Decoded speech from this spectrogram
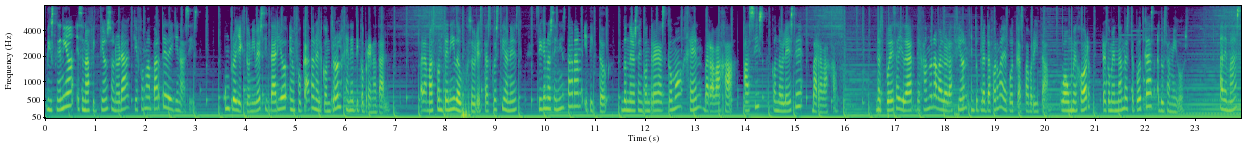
Disgenia es una ficción sonora que forma parte de Genesis, un proyecto universitario enfocado en el control genético prenatal. Para más contenido sobre estas cuestiones, síguenos en Instagram y TikTok, donde nos encontrarás como gen barra baja assist con doble s barra baja. Nos puedes ayudar dejando una valoración en tu plataforma de podcast favorita, o aún mejor, recomendando este podcast a tus amigos. Además,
